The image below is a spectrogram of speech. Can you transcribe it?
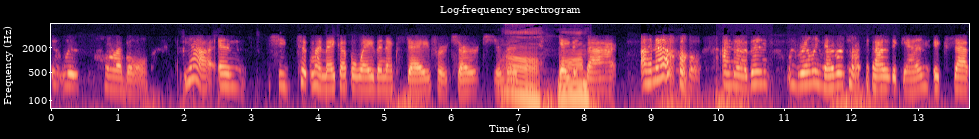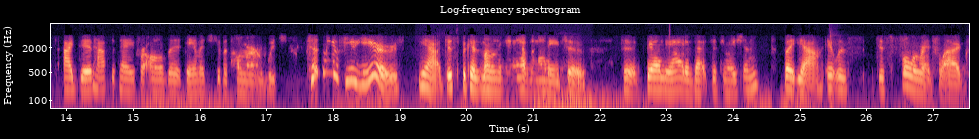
It was horrible. Yeah, and she took my makeup away the next day for church and then Oh, gave it back. I know. I know. Then we really never talked about it again, except I did have to pay for all the damage to the car, which took me a few years. Yeah, just because my mom didn't have the money to to bail me out of that situation. But yeah, it was just full of red flags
